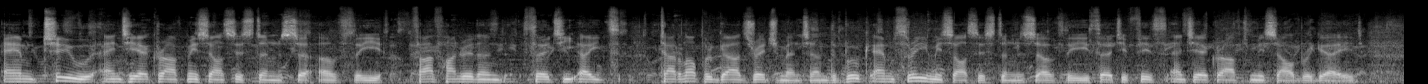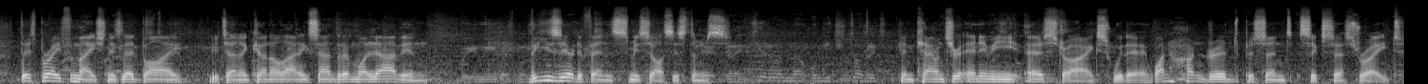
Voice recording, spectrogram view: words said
M2 anti-aircraft missile systems uh, of the 538th Tarnopol Guards Regiment and the Buk M3 missile systems of the 35th Anti-Aircraft Missile Brigade. This parade formation is led by Lieutenant Colonel Alexander Molavin. These air defense missile systems can counter enemy airstrikes with a 100% success rate.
